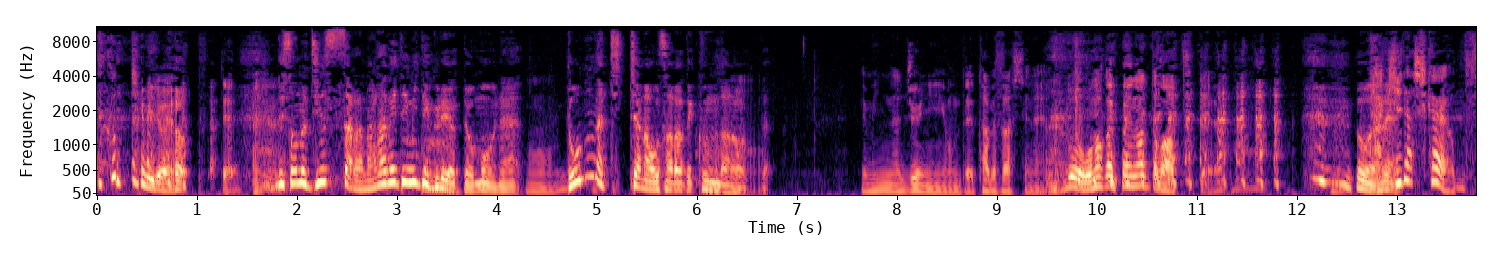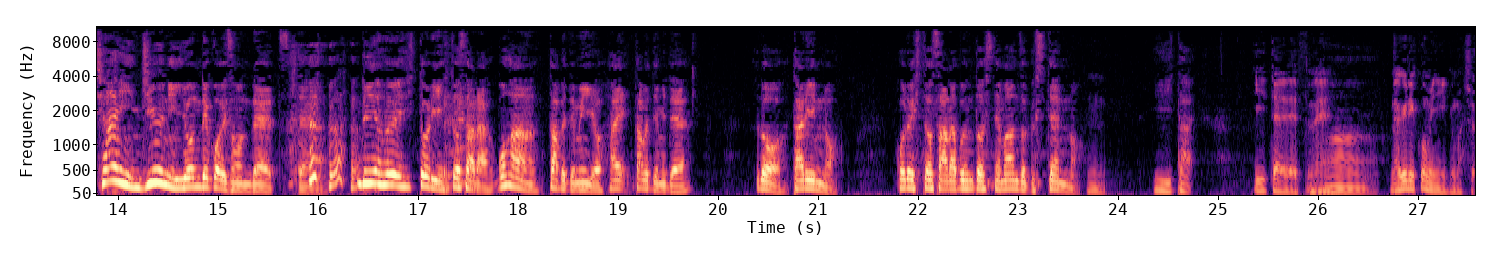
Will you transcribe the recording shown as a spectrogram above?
作ってみろよって。で、その10皿並べてみてくれよって思うね。うんどんなちっちゃなお皿で食うんだろうって。でみんな10人呼んで食べさせてね。どうお腹いっぱいになったかっつって。そうだね。炊き出しかよ。社員10人呼んでこい、そんで、つって。で、一人一皿、ご飯食べてもいいよ。はい、食べてみて。どう？足りんの？これ一皿分として満足してんの、ん言いたい。言いたいですね。うん殴り込みに行きましょ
